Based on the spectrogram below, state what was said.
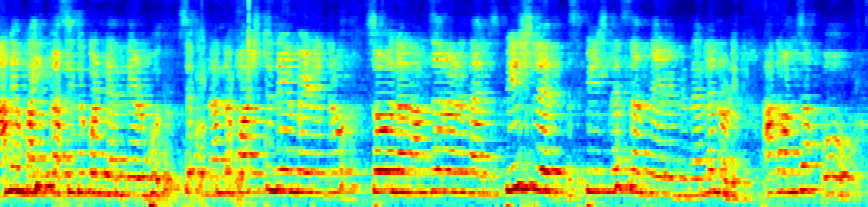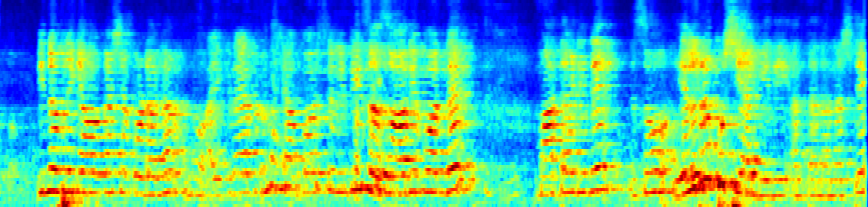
ನಾನೇ ಮೈ ಕಸಿದುಕೊಂಡೆ ಅಂತ ಹೇಳ್ಬೋದು. ನನ್ನ ಫಸ್ಟ್ ನೇಮ್ ಹೇಳಿದ್ರು. ಸೊ ನಾನು ಹಂಸರ್ ಅವ್ರದ್ದು ಸ್ಪೀಚ್ಲೆಸ್ ಸ್ಪೀಚ್ಲೆಸ್ ಅಂತ ಹೇಳಿದ್ದೆಲ್ಲ ನೋಡಿ. ಆಗ ಹಂಸ ಓ ಇನ್ನೊಬ್ಬರಿಗೆ ಅವಕಾಶ ಕೊಡೋಣ I grab so sorry for that ಮಾತಾಡಿದೆ. ಸೊ ಎಲ್ಲರೂ ಖುಷಿಯಾಗಿರಿ ಅಂತ ನಾನಷ್ಟೇ.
